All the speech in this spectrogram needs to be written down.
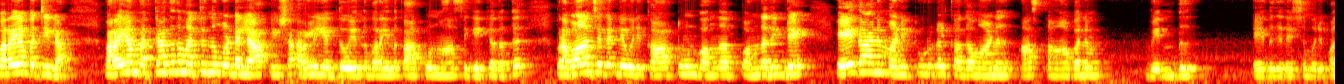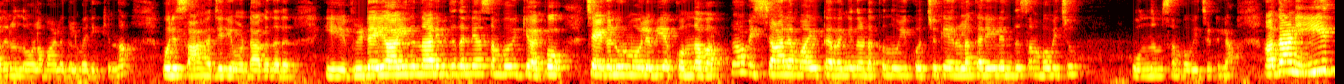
പറയാൻ പറ്റില്ല. പറയാൻ പറ്റാത്തത് മറ്റൊന്നും കൊണ്ടല്ല ഈ ഷാർലി എബ്ദോ എന്ന് പറയുന്ന കാർട്ടൂൺ മാസികയ്ക്കകത്ത് പ്രവാചകന്റെ ഒരു കാർട്ടൂൺ വന്ന വന്നതിന്റെ ഏതാനും മണിക്കൂറുകൾക്കകമാണ് ആ സ്ഥാപനം വെന്ത് ഏകദേശം ഒരു പതിനൊന്നോളം ആളുകൾ മരിക്കുന്ന ഒരു സാഹചര്യം ഉണ്ടാകുന്നത്. എവിടെയായിരുന്നാലും ഇത് തന്നെയാണ് സംഭവിക്കുക. ഇപ്പോ ചേകനൂർ മൗലവിയെ കൊന്നവർ. ആ വിശാലമായിട്ട് ഇറങ്ങി നടക്കുന്നു ഈ കൊച്ചു കേരളക്കരയിൽ. എന്ത് സംഭവിച്ചു? ഒന്നും സംഭവിച്ചിട്ടില്ല. അതാണ് ഈ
